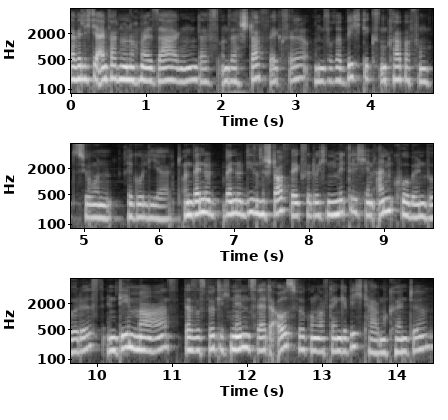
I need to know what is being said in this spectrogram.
Da will ich dir einfach nur nochmal sagen, dass unser Stoffwechsel unsere wichtigsten Körperfunktionen reguliert. Und wenn du, wenn du diesen Stoffwechsel durch ein Mittelchen ankurbeln würdest, in dem Maß, dass es wirklich nennenswerte Auswirkungen auf dein Gewicht haben könnte,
